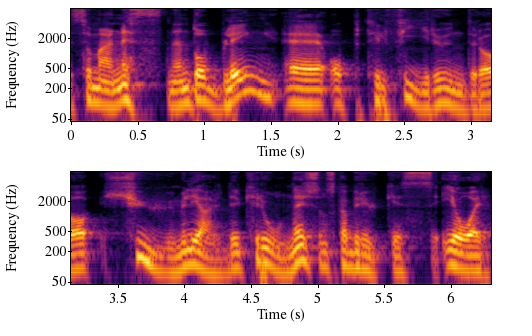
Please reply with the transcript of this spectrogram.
Som er nesten en dobling, eh, opp til 420 milliarder kroner som skal brukes i år.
